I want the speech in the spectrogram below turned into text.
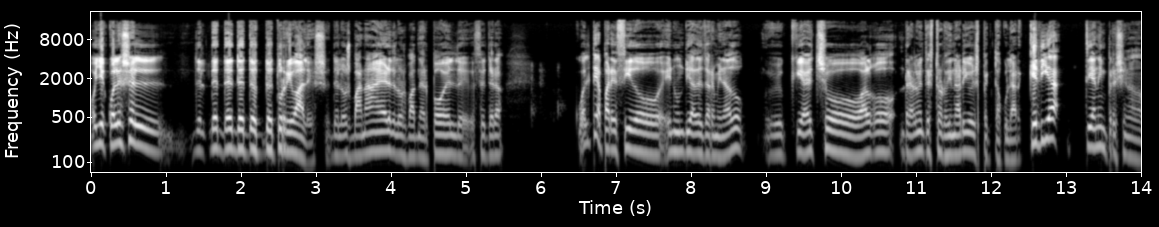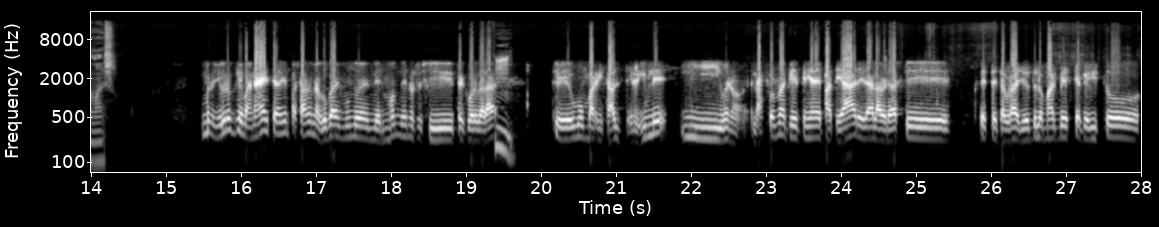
oye, ¿cuál es el de, de, de, de, tus rivales? De los Van de los Van der Poel, etcétera. ¿Cuál te ha parecido en un día determinado eh, que ha hecho algo realmente extraordinario y espectacular? ¿Qué día te han impresionado más? Bueno, yo creo que Van Aert el año pasado en la Copa del Mundo en Monde, no sé si recordarás, mm. que hubo un barrizal terrible y bueno, la forma que tenía de patear era la verdad es que espectacular. Yo es de lo más bestia que he visto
